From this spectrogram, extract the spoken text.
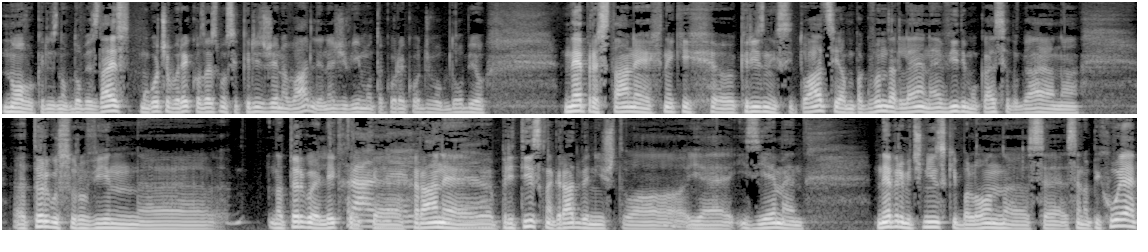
novo krizno obdobje. Zdaj, mogoče bo rekel, zdaj smo se kriz že navadili, ne živimo tako rekoč v obdobju neprestanih nekih uh, kriznih situacij, ampak vendarle ne vidimo, kaj se dogaja na uh, trgu surovin. Uh, Na trgu elektrike, hrane, hrane ja. pritisk na gradbeništvo je izjemen, nepremičninski balon se, se napihuje.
